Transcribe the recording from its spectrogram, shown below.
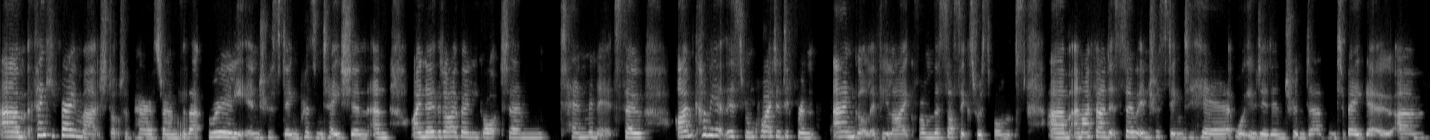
Um, thank you very much, Dr. Parasram, for that really interesting presentation. And I know that I've only got um, 10 minutes, so I'm coming at this from quite a different angle, if you like, from the Sussex response. Um, and I found it so interesting to hear what you did in Trinidad and Tobago. Um,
